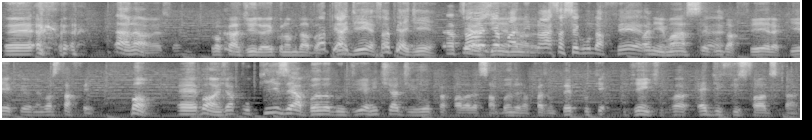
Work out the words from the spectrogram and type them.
é... Ah, não, é só trocadilho aí com o nome da banda. Só piadinha, só piadinha. É só piadinha, pra animar essa segunda-feira. Pra animar a segunda-feira aqui, que o negócio tá feio. Bom, é, bom, já, o Kiss é a banda do dia, a gente já adiou para falar dessa banda já faz um tempo, porque, gente, é difícil falar dos caras.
